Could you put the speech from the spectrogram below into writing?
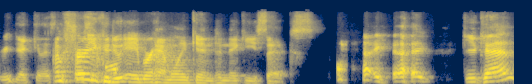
ridiculous. I'm sure you could do Abraham Lincoln to Nikki Sixx. you can?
